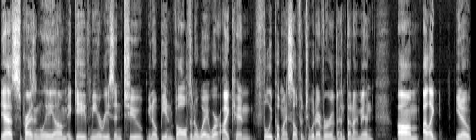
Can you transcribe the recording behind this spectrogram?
Yeah, surprisingly, um, it gave me a reason to, you know, be involved in a way where I can fully put myself into whatever event that I'm in. Um, I like, you know,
